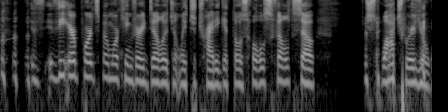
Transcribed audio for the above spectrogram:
the airport's been working very diligently to try to get those holes filled. So, just watch where you're Yeah.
